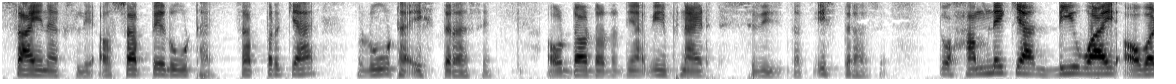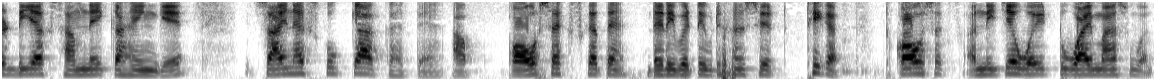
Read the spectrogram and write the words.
साइन एक्स लिया। और सब पे रूट है। सब पर क्या है? रूट है इस तरह से। और डॉट डॉट यहाँ इन्फिनाइट सीरीज़ तक, इस तरह से। तो हमने क्या? D y over d x हमने कहेंगे। साइन एक्स को क्या कहते हैं आप? कॉस एक्स कहते हैं डेरिवेटिव डिफरेंशिएट ठीक है? तो कॉस एक्स और नीचे वही टू वाई माइनस वन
